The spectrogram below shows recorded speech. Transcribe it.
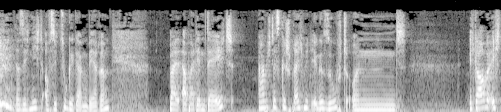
dass ich nicht auf sie zugegangen wäre, weil aber dem Date habe ich das Gespräch mit ihr gesucht und ich glaube, ich,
